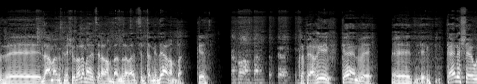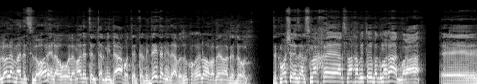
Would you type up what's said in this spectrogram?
ולמה? מפני שהוא לא למד אצל הרמב"ן, הוא למד אצל תלמידי הרמב"ן, כן? גם הרמב"ן כלפי הריב. כלפי כן, וכאלה שהוא לא למד אצלו, אלא הוא למד אצל תלמידיו, או אצל תלמידי תלמידיו, אז הוא קורא לו רבנו הגדול. זה כמו שזה על סמך, אה, על סמך הביטוי בגמרא, הגמרא אה,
